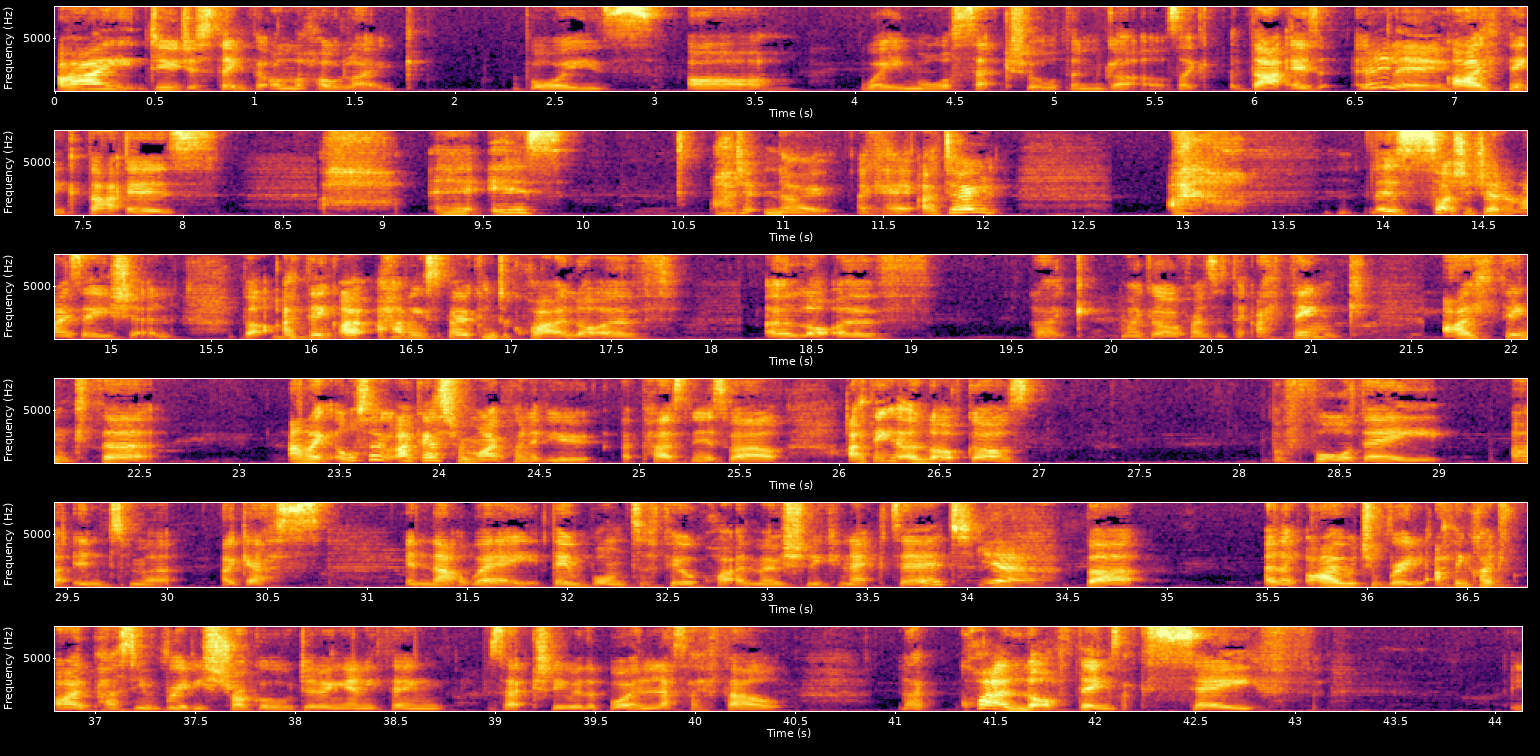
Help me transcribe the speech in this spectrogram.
I do just think that on the whole, like boys are way more sexual than girls. Like that is Really? I think that is. It is. I don't know. Okay, I don't. I, there's such a generalization, but I think I, having spoken to quite a lot of a lot of like my girlfriends and things, I think I think that, and like also I guess from my point of view uh, personally as well, I think a lot of girls before they are intimate, I guess in that way, they want to feel quite emotionally connected. Yeah, but uh, like I would really I think I'd I personally really struggle doing anything sexually with a boy unless I felt like quite a lot of things like safe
